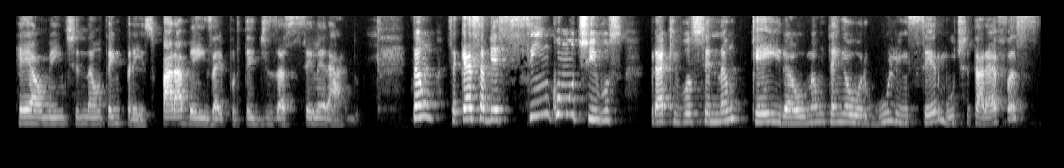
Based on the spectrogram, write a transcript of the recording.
realmente não tem preço. Parabéns aí por ter desacelerado. Então, você quer saber cinco motivos para que você não queira ou não tenha orgulho em ser multitarefas?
